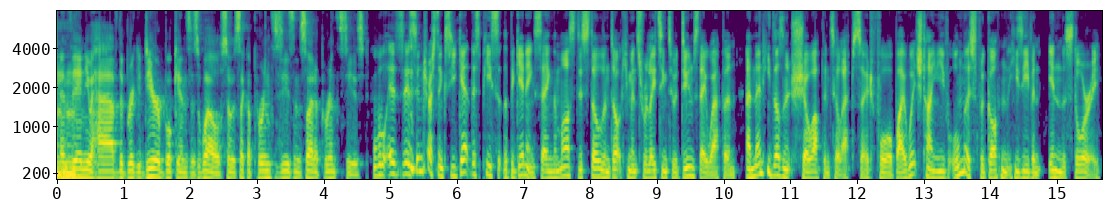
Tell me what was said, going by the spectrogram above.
Mhm. And then you have the Brigadier bookends as well. So it's like a parentheses inside a parentheses. Well, it's, it's interesting because you get this piece at the beginning saying the Master's stolen documents relating to a doomsday weapon, and then he doesn't show up until episode four, by which time you've almost forgotten that he's even in the story.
